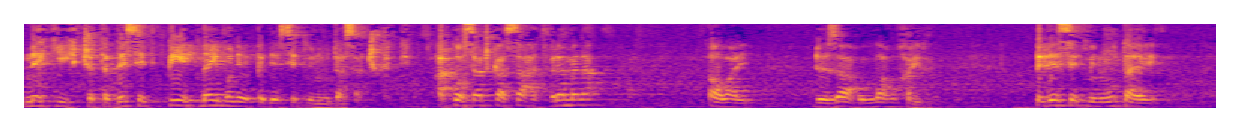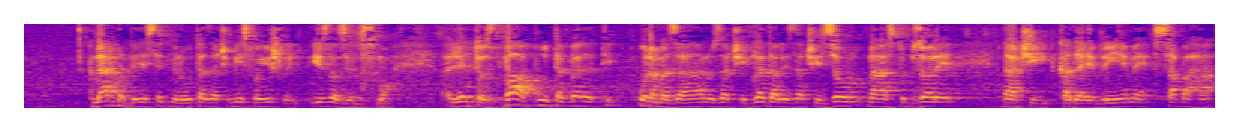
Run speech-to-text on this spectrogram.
nekih 45, najbolje 50 minuta sačekati. Ako sačka sahat vremena, ovaj, dezahullahu hajdu. 50 minuta je nakon 50 minuta, znači mi smo išli, izlazili smo ljetos dva puta gledati u Ramazanu, znači gledali znači zoru, nastup zore, znači kada je vrijeme sabaha,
